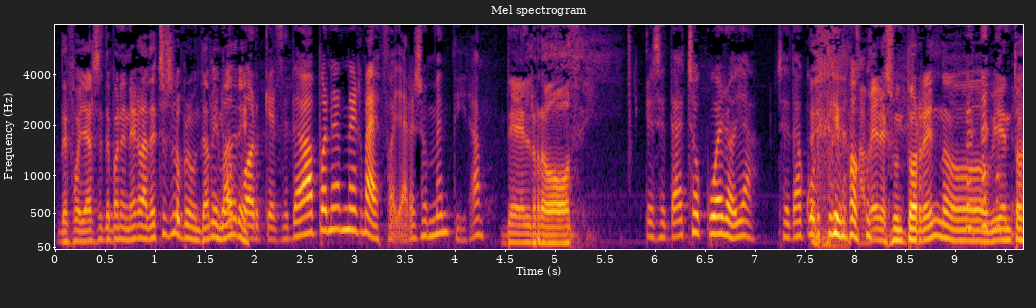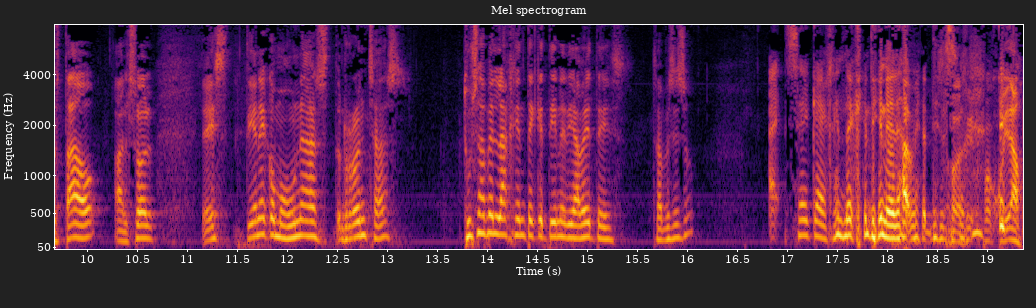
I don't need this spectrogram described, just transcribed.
de follar se te pone negra. De hecho, se lo pregunté a mi Pero madre. ¿por qué se te va a poner negra de follar? Eso es mentira. Del roce. Que se te ha hecho cuero ya. Se te ha curtido. A ver, es un torrendo bien tostado al sol. Es, tiene como unas ronchas. ¿Tú sabes la gente que tiene diabetes? ¿Sabes eso? Eh, sé que hay gente que tiene diabetes. Pues, pues cuidado.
